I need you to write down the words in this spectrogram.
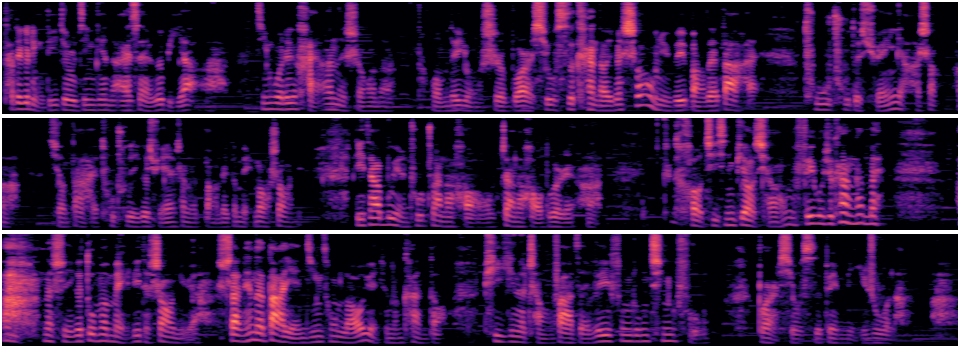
他这个领地就是今天的埃塞俄比亚啊。经过这个海岸的时候呢，我们的勇士博尔修斯看到一个少女被绑在大海突出的悬崖上啊，向大海突出的一个悬崖上面绑着一个美貌少女，离他不远处转了好站了好多人啊，这个好奇心比较强，飞过去看看呗。啊，那是一个多么美丽的少女啊！闪亮的大眼睛从老远就能看到，披肩的长发在微风中轻拂，波尔修斯被迷住了啊！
